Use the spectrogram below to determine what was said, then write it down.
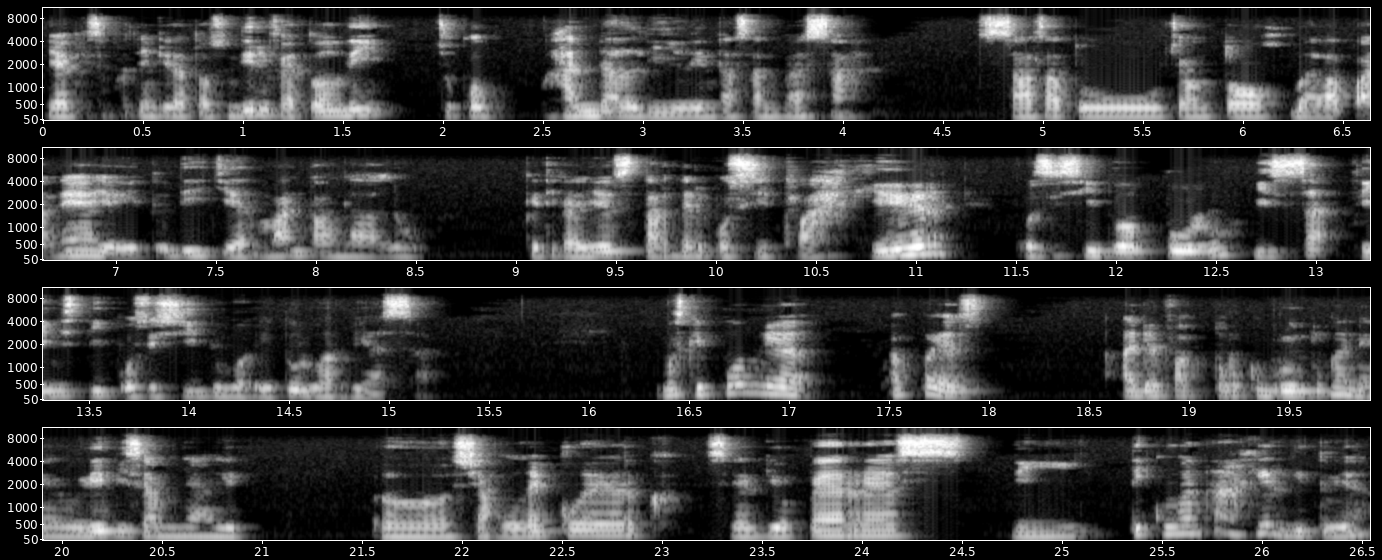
ya seperti yang kita tahu sendiri Vettel nih cukup handal di lintasan basah salah satu contoh balapannya yaitu di Jerman tahun lalu. Ketika dia start dari posisi terakhir, posisi 20 bisa finish di posisi 2 itu luar biasa. Meskipun ya apa ya ada faktor keberuntungan yang dia bisa menyalip uh, Charles Leclerc, Sergio Perez di tikungan akhir gitu ya.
